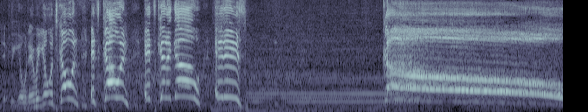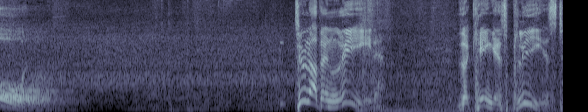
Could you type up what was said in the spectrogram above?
There we go. There we go. It's going. It's going. It's gonna go. It is. Go. Two nothing lead. The king is pleased.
